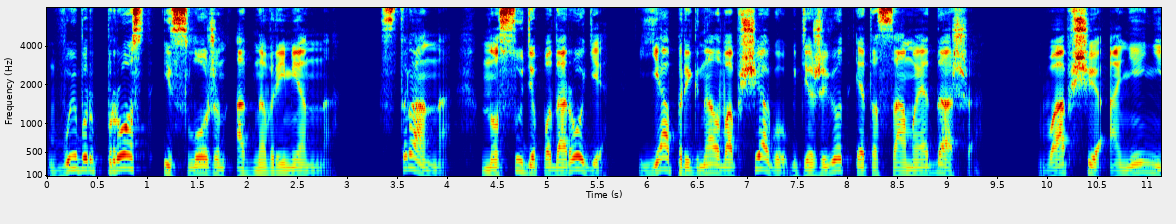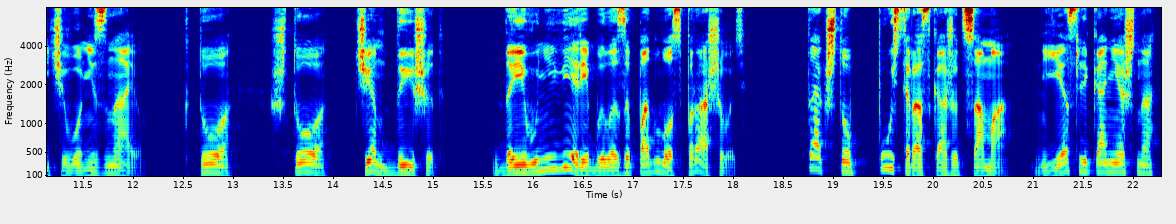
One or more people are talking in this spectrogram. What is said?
Выбор прост и сложен одновременно. Странно, но судя по дороге, я пригнал в общагу, где живет эта самая Даша. Вообще о ней ничего не знаю. Кто, что, чем дышит. Да и в универе было западло спрашивать. Так что пусть расскажет сама, если, конечно,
